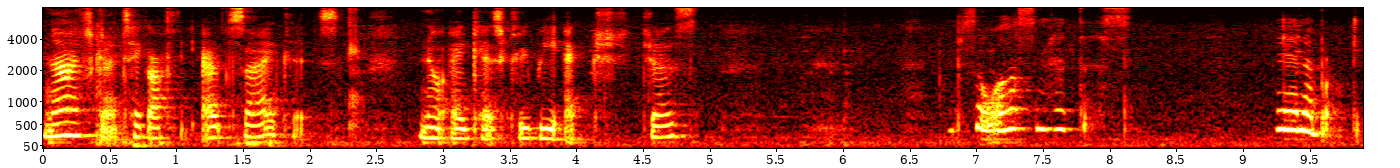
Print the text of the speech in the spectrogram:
Now I'm just going to take off the outside because no egg has creepy extras. I'm so awesome at this. And I broke it.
